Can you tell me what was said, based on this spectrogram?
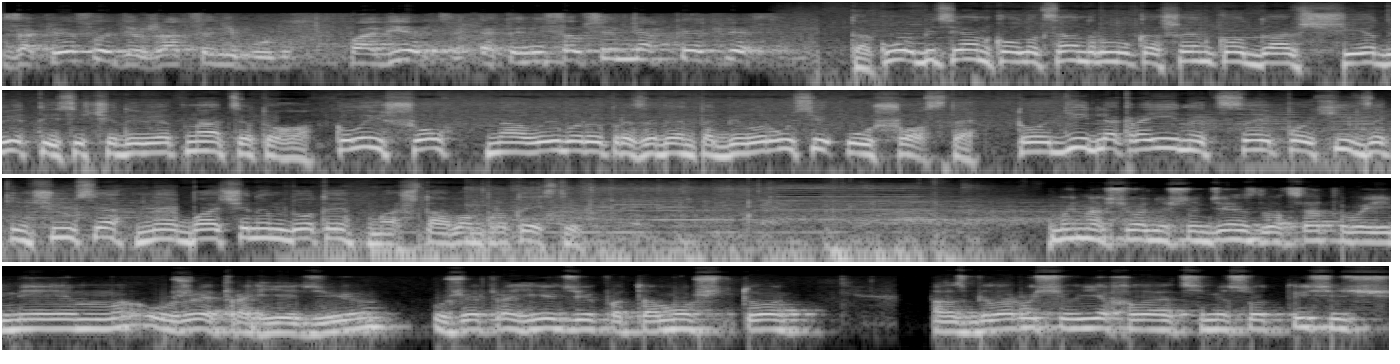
за кресло держаться не буду. Поверьте, это не совсем мягкое кресло. Таку обіцянку Олександр Лукашенко дав ще 2019-го, коли йшов на вибори президента Білорусі у шосте. Тоді для країни цей похід закінчився небаченим доти масштабом протестів. Мы на сегодняшний день с 20-го имеем уже трагедию. Уже трагедию, потому что с Беларуси уехало от 700 тысяч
